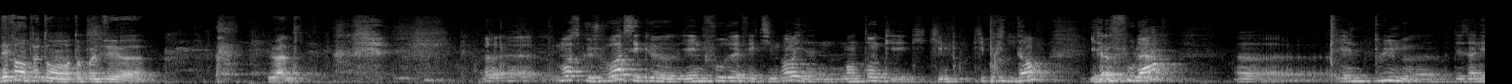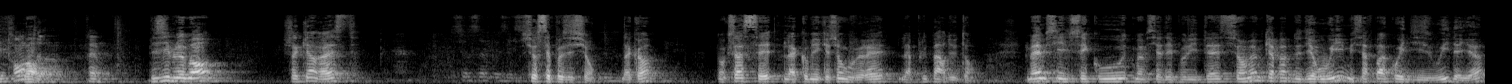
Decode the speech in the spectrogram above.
Défends un peu ton, ton point de vue, euh, Ivan. Euh, moi, ce que je vois, c'est qu'il y a une fourrure, effectivement, il y a un menton qui est, qui, qui est- qui est pris dedans, il y a un foulard, euh, il y a une plume euh, des années 30. Bon. euh, enfin, Visiblement, chacun reste Sur sa position. sur ses positions. D'accord? Donc ça, c'est la communication que vous verrez la plupart du temps. Même s'ils s'écoutent, même s'il y a des politesses, ils sont même capables de dire oui, mais ils savent pas à quoi ils disent oui d'ailleurs.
